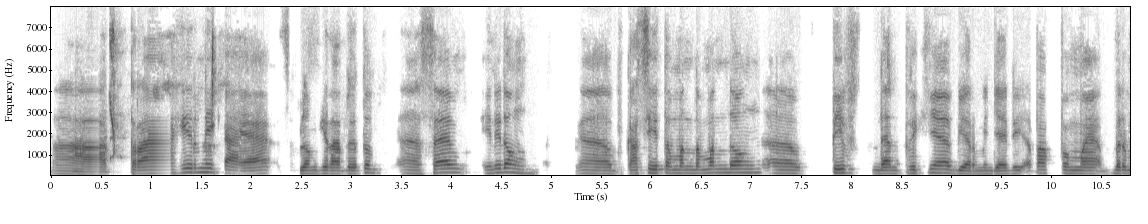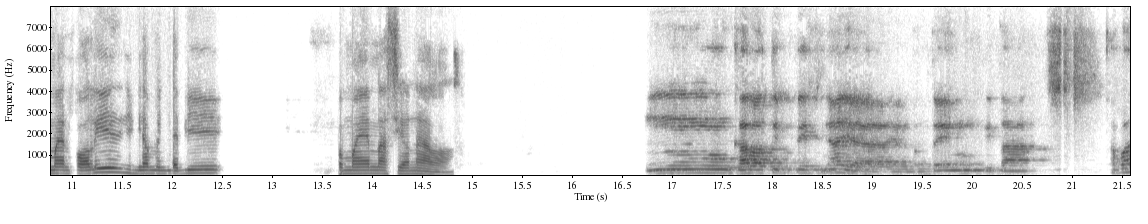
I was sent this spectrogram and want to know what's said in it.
Nah, terakhir nih kak ya, sebelum kita tutup, uh, saya ini dong uh, kasih teman-teman dong uh, tips dan triknya biar menjadi apa pemain bermain voli hingga menjadi pemain nasional. Hmm, kalau tips-tipsnya ya yang penting kita apa?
